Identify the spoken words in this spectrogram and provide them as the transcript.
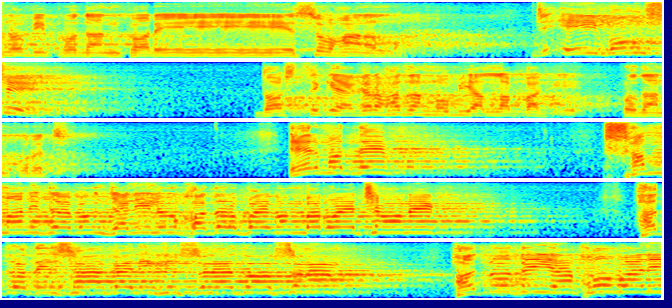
নবী প্রদান করে। সুবহান আল্লাহ যে এই বংশে দশ থেকে এগারো হাজার নবী আল্লাহ পাকে প্রদান করেছে এর মধ্যে সম্মানিত এবং জালিলুল কদর পয়গম্বর রয়েছে অনেক। হজরত ইসাহাক আলী সালাম হজরত ইয়াকুব আলী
